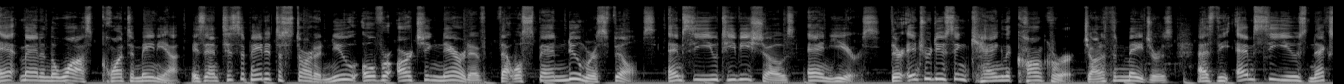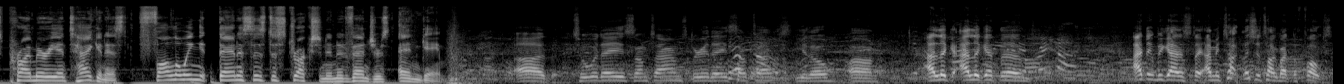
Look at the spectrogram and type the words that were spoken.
Ant-Man and the Wasp Quantumania, is anticipated to start a new overarching narrative that will span numerous films, MCU TV shows, and years. They're introducing Kang the Conqueror, Jonathan Majors, as the MCU's next primary antagonist following Thanos' destruction in Avengers Endgame. Uh, two a days sometimes, three a days sometimes, you know. Um, I look I look at the I think we got to stay. I mean, talk, let's just talk about the folks.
